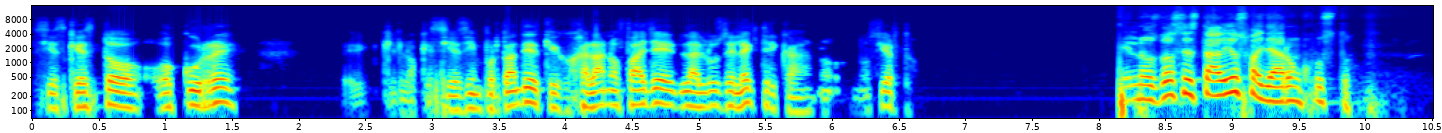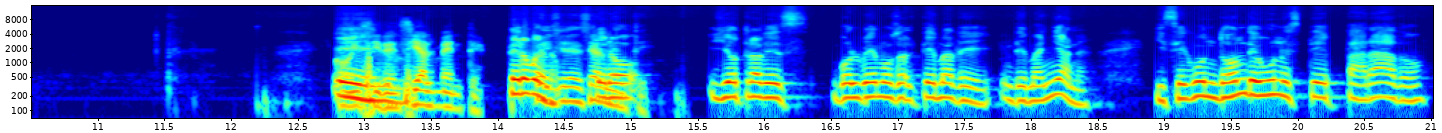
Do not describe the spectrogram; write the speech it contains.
si es que esto ocurre, eh, que lo que sí es importante es que ojalá no falle la luz eléctrica, ¿no, ¿no es cierto? En los dos estadios fallaron justo. Eh, Coincidencialmente. pero bueno, pero, y otra vez volvemos al tema de, de mañana. Y según donde uno esté parado,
